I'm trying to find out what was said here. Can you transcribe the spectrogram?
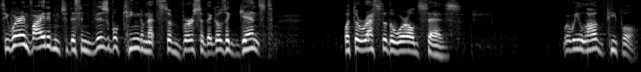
See, we're invited into this invisible kingdom that's subversive, that goes against what the rest of the world says, where we love people,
